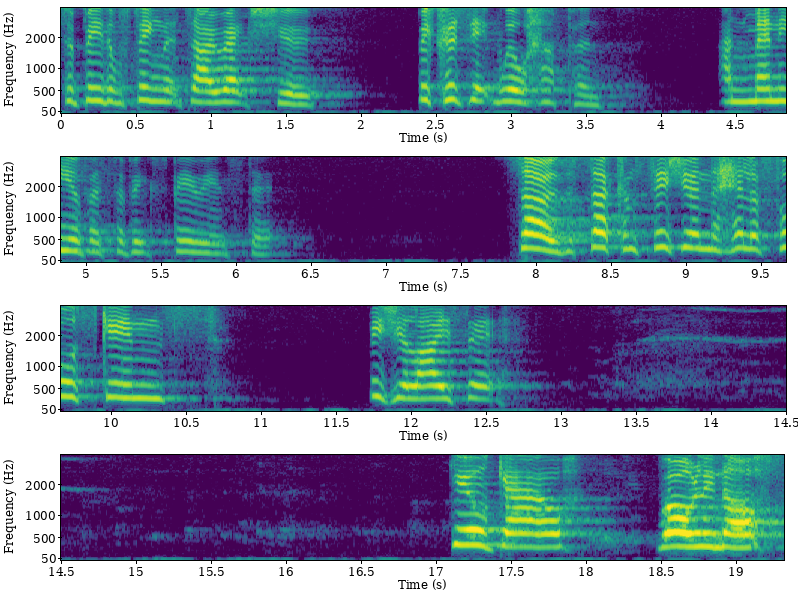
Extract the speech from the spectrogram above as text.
to be the thing that directs you because it will happen. And many of us have experienced it. So, the circumcision, the hill of foreskins, visualize it. Gilgal rolling off.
